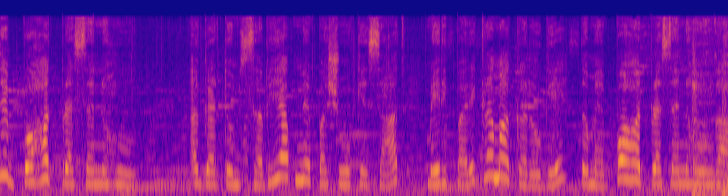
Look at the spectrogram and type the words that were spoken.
से बहुत प्रसन्न हूँ। अगर तुम सभी अपने पशुओं के साथ मेरी परिक्रमा करोगे तो मैं बहुत प्रसन्न होऊँगा।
